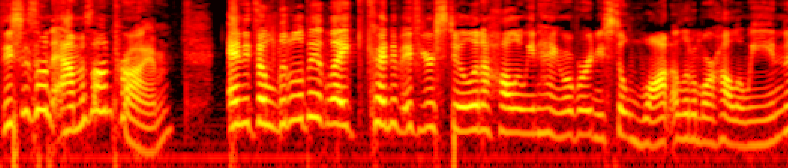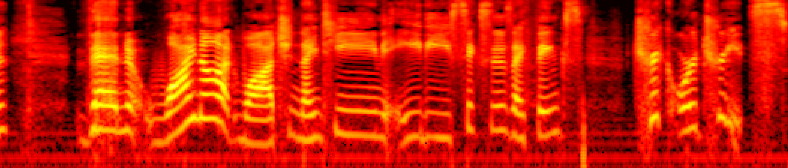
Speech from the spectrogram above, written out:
This is on Amazon Prime, and it's a little bit like kind of if you're still in a Halloween hangover and you still want a little more Halloween, then why not watch 1986's I think's Trick or Treats.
